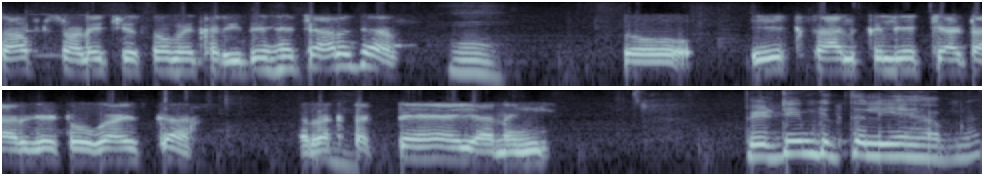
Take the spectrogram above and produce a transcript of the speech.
सॉफ्ट साढ़े छह सौ में खरीदे हैं चार हज़ार। हम्म। तो एक साल के लिए क्या टारगेट होगा इसका? रख सकते हैं या नहीं? पेटीएम कितने लिए हैं आपने?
